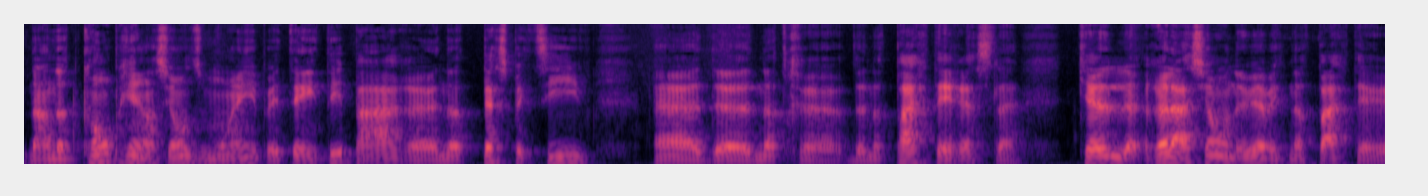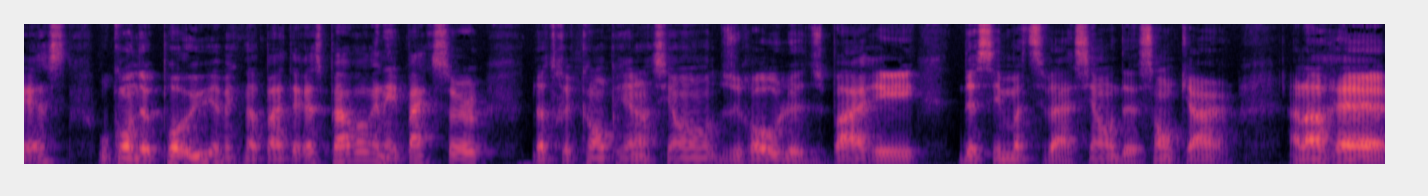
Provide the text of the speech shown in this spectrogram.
dans notre compréhension, du moins, il peut être teinté par euh, notre perspective de, notre, de notre Père terrestre. Quelle relation on a eu avec notre Père terrestre ou qu'on n'a pas eu avec notre Père terrestre peut avoir un impact sur notre compréhension du rôle du Père et de ses motivations, de son cœur. Alors, euh,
